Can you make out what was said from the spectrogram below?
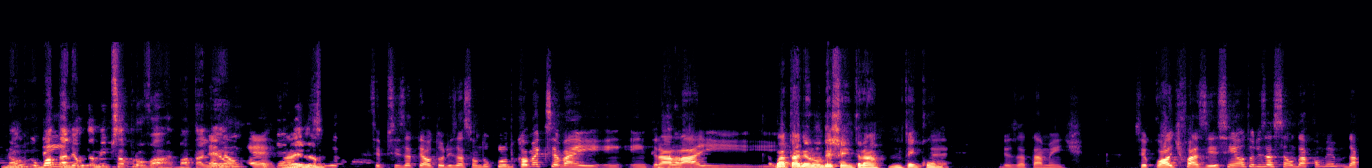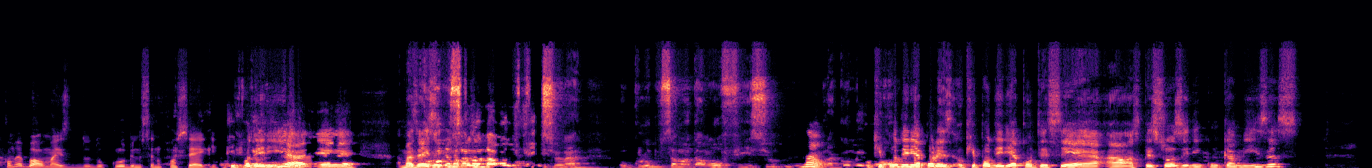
Não, não o tem... batalhão também precisa aprovar. Batalhão. É, não, é. Aí não. Você precisa ter autorização do clube. Como é que você vai entrar lá e. O batalhão não deixa entrar, não tem como. É, exatamente. Você pode fazer sem autorização da, Come, da Comebol, mas do, do clube você não consegue. O que poderia é. Mas aí seria uma coisa. mandar um ofício, né? O clube precisa mandar um ofício. Não. O que poderia, por exemplo, o que poderia acontecer é as pessoas irem com camisas,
